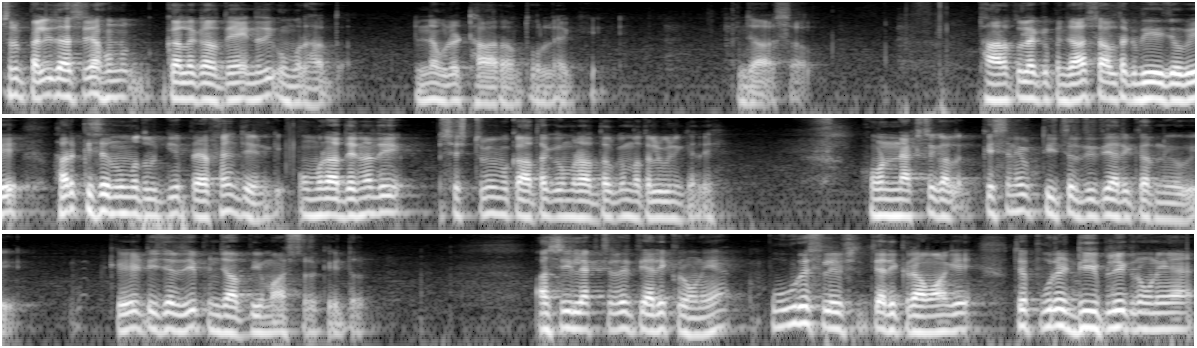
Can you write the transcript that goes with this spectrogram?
ਸਾਨੂੰ ਪਹਿਲੇ ਦੱਸ ਰਿਹਾ ਹੁਣ ਗੱਲ ਕਰਦੇ ਆ ਇਹਨਾਂ ਦੀ ਉਮਰ ਹੱਦ। ਇਹਨਾਂ ਕੋਲ 18 ਤੋਂ ਲੈ ਕੇ 50 ਸਾਲ। 18 ਤੋਂ ਲੈ ਕੇ 50 ਸਾਲ ਤੱਕ ਦੀ ਏਜ ਹੋਵੇ ਹਰ ਕਿਸੇ ਨੂੰ ਮਤਲਬ ਕਿ ਪ੍ਰੈਫਰੈਂਸ ਦੇਣਗੇ। ਉਮਰ ਹੱਦ ਇਹਨਾਂ ਦੇ ਸਿਸਟਮ ਹੀ ਮੁਕਾਤਾ ਕਿ ਉਮਰ ਹੱਦ ਦਾ ਕੋਈ ਮਤਲਬ ਹੀ ਨਹੀਂ ਕਹਿੰਦੇ। ਹੁਣ ਨੈਕਸਟ ਗੱਲ ਕਿਸੇ ਨੇ ਵੀ ਟੀਚਰ ਦੀ ਤਿਆਰੀ ਕਰਨੀ ਹੋਵੇ ਕਿਹੜੇ teacher ji Punjabi master cadre. ਅਸੀਂ ਲੈਕਚਰ ਦੀ ਤਿਆਰੀ ਕਰਾਉਣੇ ਆ। ਪੂਰੇ ਸਿਲੇਬਸ ਦੀ ਤਿਆਰੀ ਕਰਾਵਾਂਗੇ ਤੇ ਪੂਰੇ ਡੀਪਲੀ ਕਰਾਉਣੇ ਆ,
